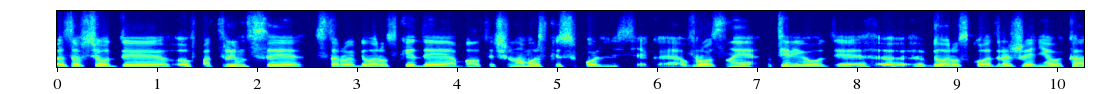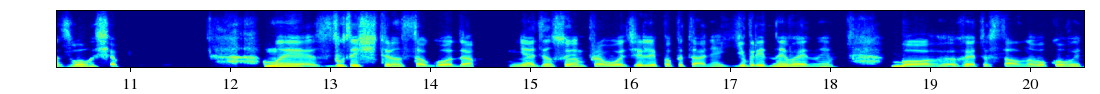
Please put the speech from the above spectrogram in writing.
заўсёды в падтрымцы старой беларускай ідэі балты чарнаморскай супольнасці якая в розныя перыёды беларуского адражэння выказвалася мы з 2014 года не адзін суем праводзілі па пытаннях гібриднай войны бо гэта стал навуковы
